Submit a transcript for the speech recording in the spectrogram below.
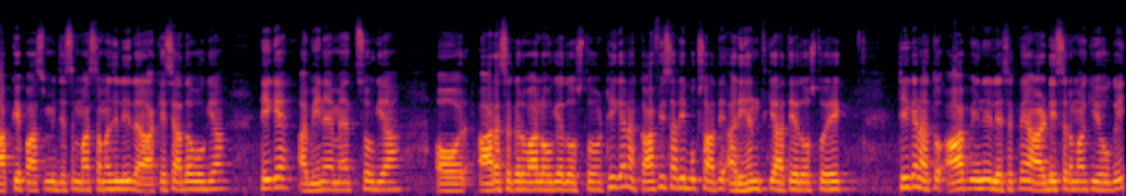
आपके पास में जैसे मैं, समझ लीजिए, राकेश यादव हो गया, ठीक है, अभिनय मैथ्स हो गया और आर एस अग्रवाल हो गया दोस्तों, ठीक है ना? काफ़ी सारी बुक्स आती है, अरिहंत की आती है दोस्तों एक, ठीक है ना? तो आप इन्हें ले सकते हैं, आर डी शर्मा की हो गई।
